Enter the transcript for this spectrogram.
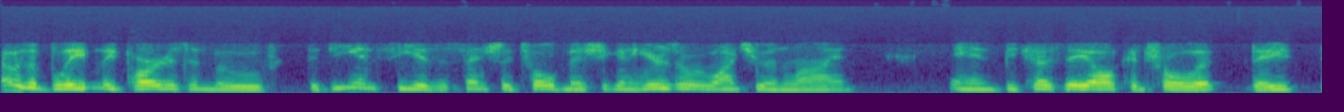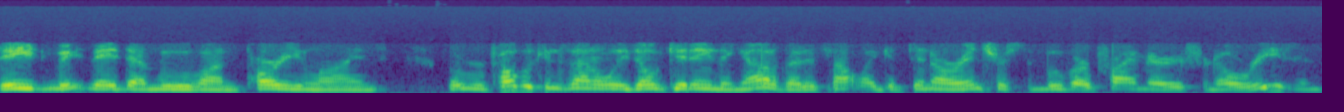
That was a blatantly partisan move. The DNC has essentially told Michigan, here's where we want you in line. and because they all control it, they they made that move on party lines. But Republicans not only don't get anything out of it, it's not like it's in our interest to move our primary for no reason.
